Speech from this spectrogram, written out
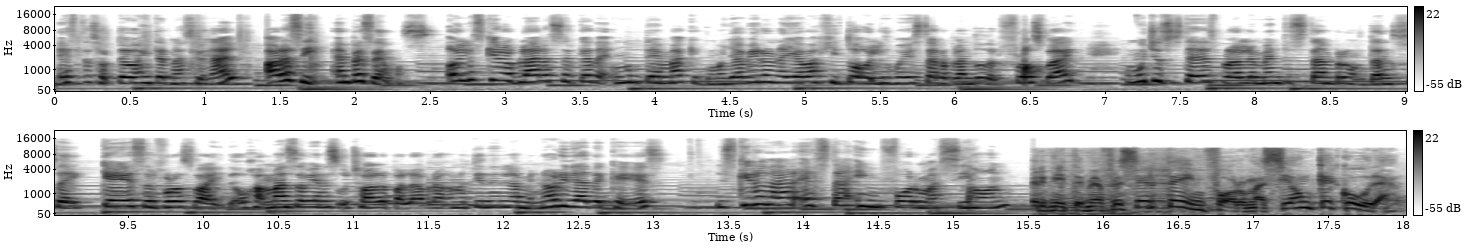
este sorteo internacional. Ahora sí, empecemos. Hoy les quiero hablar acerca de un tema que como ya vieron ahí abajito, hoy les voy a estar hablando del frostbite. Muchos de ustedes probablemente están preguntándose qué es el frostbite o jamás habían escuchado la palabra o no tienen la menor idea de qué es. Les quiero dar esta información Permíteme ofrecerte información que cura.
